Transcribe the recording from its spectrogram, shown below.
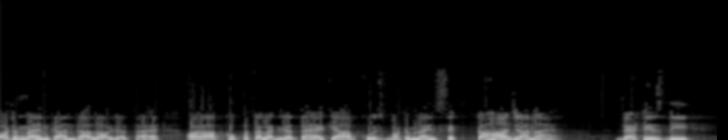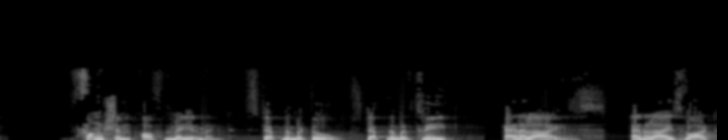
باٹم لائن کا اندازہ ہو جاتا ہے اور آپ کو پتہ لگ جاتا ہے کہ آپ کو اس باٹم لائن سے کہاں جانا ہے that is the function of measurement step number two step number three analyse analyse what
